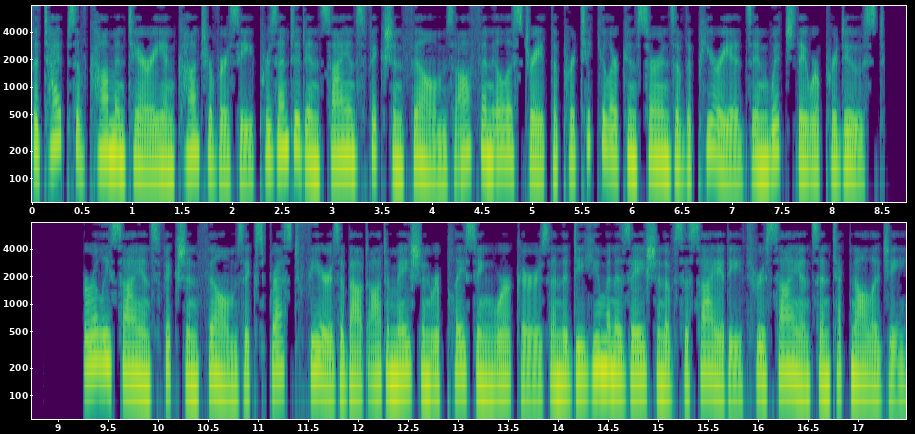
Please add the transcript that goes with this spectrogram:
The types of commentary and controversy presented in science fiction films often illustrate the particular concerns of the periods in which they were produced. Early science fiction films expressed fears about automation replacing workers and the dehumanization of society through science and technology.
